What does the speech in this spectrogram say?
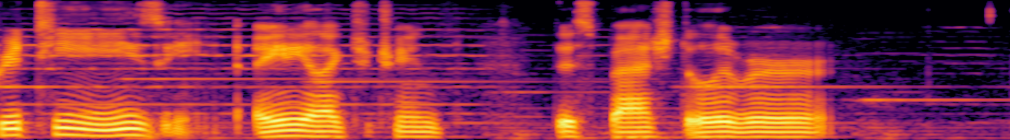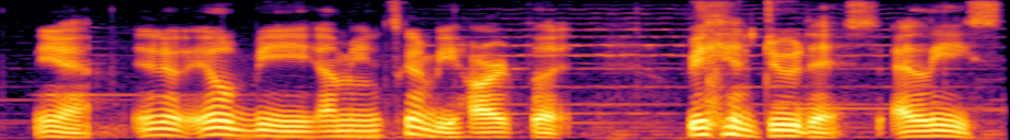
pretty easy. 80 electric trains dispatch deliver yeah it'll, it'll be I mean it's gonna be hard but we can do this at least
